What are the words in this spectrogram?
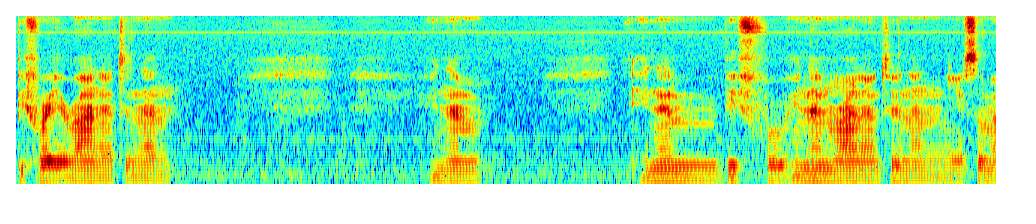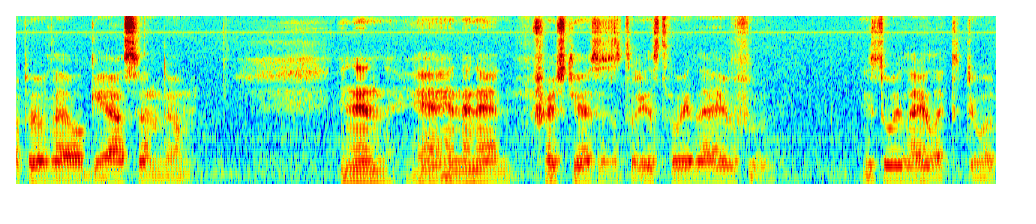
before you run it, and then, and then, and then before, and then run it, and then use some of that old gas, and, um, and then and then add fresh gas is the, is the way that I've is the way that I like to do it.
